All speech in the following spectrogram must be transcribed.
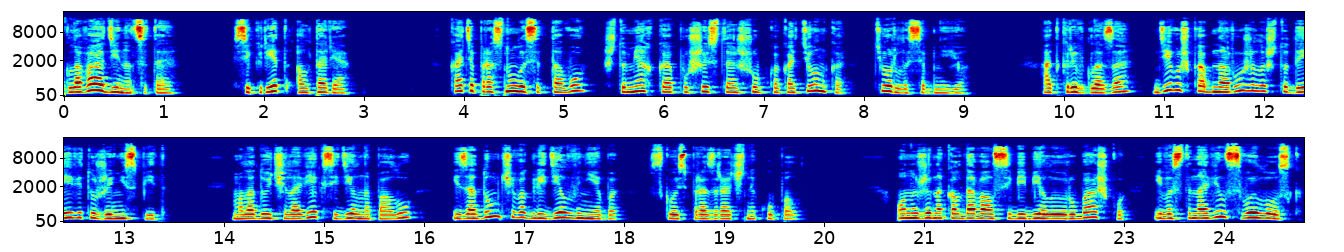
Глава одиннадцатая. Секрет алтаря. Катя проснулась от того, что мягкая пушистая шубка котенка терлась об нее. Открыв глаза, девушка обнаружила, что Дэвид уже не спит. Молодой человек сидел на полу и задумчиво глядел в небо сквозь прозрачный купол. Он уже наколдовал себе белую рубашку и восстановил свой лоск,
